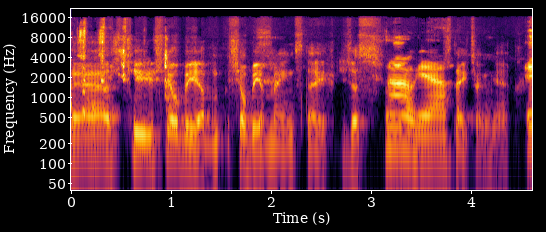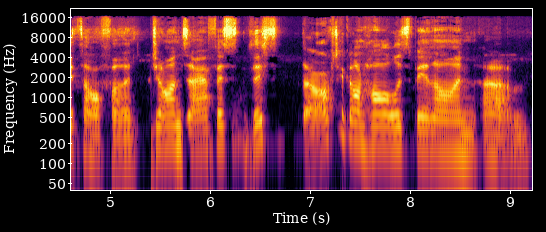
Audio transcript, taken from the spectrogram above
yeah, she she'll be a she'll be a mainstay. You Just oh yeah, stay tuned. Yeah. it's all fun. John Zaffis, this the Octagon Hall has been on um,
